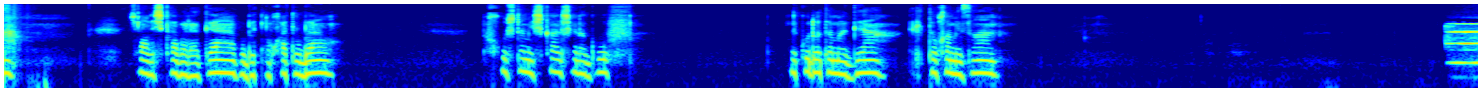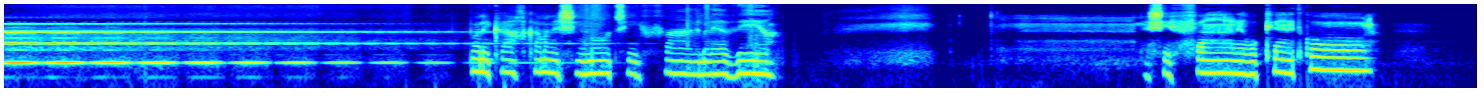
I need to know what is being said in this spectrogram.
אפשר לשכב על הגב או בתנוחת עובר, לחוש את המשקל של הגוף, נקודות המגע אל תוך המזרן. בואו ניקח כמה נשימות, שאיפה למלא אוויר. נשיפה לרוקן את כל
